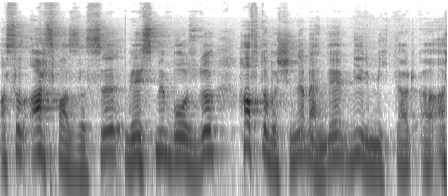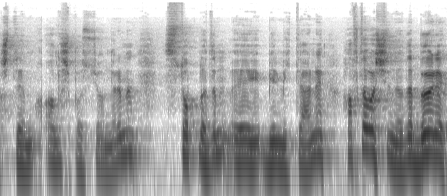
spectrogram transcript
asıl arz fazlası resmi bozdu. Hafta başında ben de bir miktar e, açtığım alış pozisyonlarımı stopladım e, bir miktarını. Hafta başında da böyle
